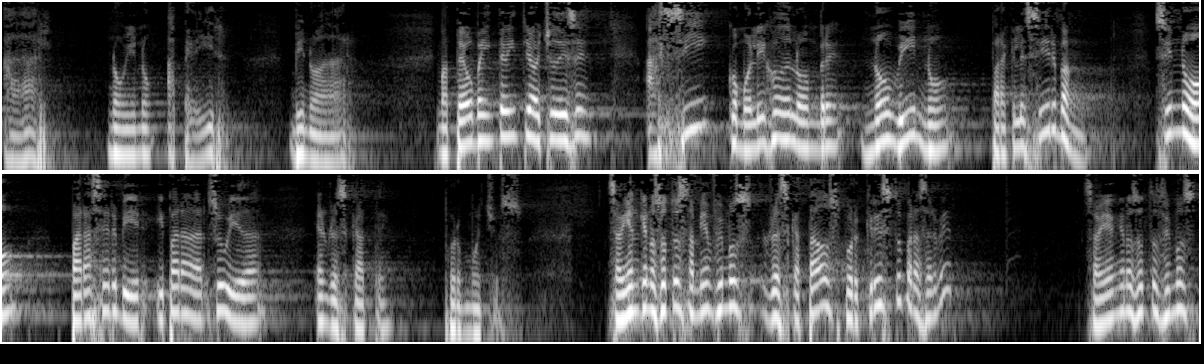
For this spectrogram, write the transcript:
a dar, no vino a pedir, vino a dar. Mateo 20, 28 dice, así como el Hijo del Hombre no vino para que le sirvan, sino para servir y para dar su vida en rescate por muchos. ¿Sabían que nosotros también fuimos rescatados por Cristo para servir? ¿Sabían que nosotros fuimos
